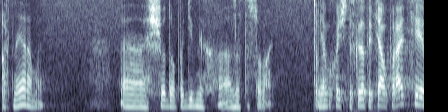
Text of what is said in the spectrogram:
партнерами щодо подібних застосувань. Тобто, Я- ви хочете сказати, ця операція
